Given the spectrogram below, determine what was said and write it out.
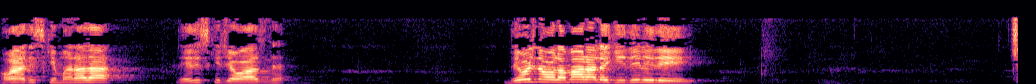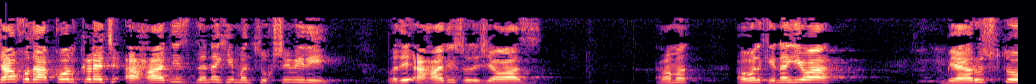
هغه حدیث کې معنا ده د حدیث کې جواز ده دیوژن علما را لګی دی لري چا خدا قول کړی چې احادیث د نهي منسوخ شوی دي په دې احادیثو د جواز غم اول کې نه یوا بیا رستو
